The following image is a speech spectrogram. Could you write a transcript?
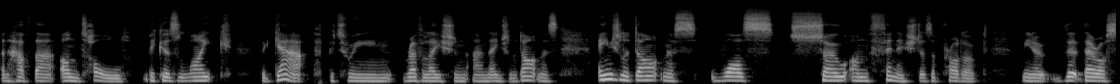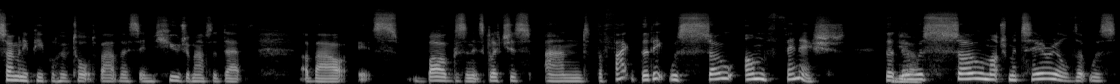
and have that untold because like the gap between Revelation and Angel of Darkness, Angel of Darkness was so unfinished as a product. You know, th- there are so many people who've talked about this in huge amounts of depth about its bugs and its glitches and the fact that it was so unfinished that yeah. there was so much material that was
